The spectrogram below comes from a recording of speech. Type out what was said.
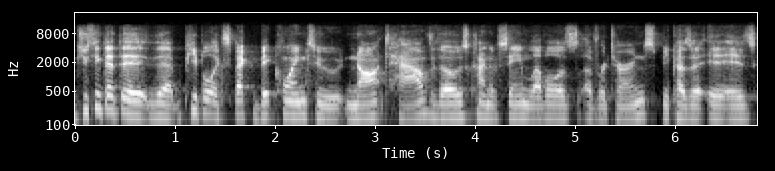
do you think that the that people expect Bitcoin to not have those kind of same levels of returns because it is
